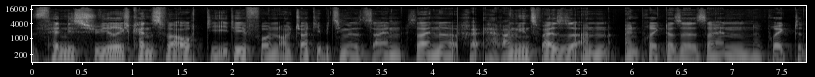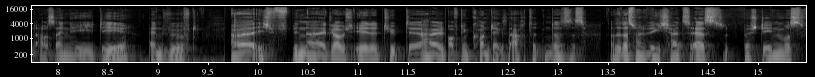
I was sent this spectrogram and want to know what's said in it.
fände ich es schwierig. Ich kenne zwar auch die Idee von Olchati, beziehungsweise sein, seine Herangehensweise an ein Projekt, dass er seine Projekte aus seiner Idee entwirft. Aber ich bin da, glaube ich, eher der Typ, der halt auf den Kontext achtet und das ist, also dass man wirklich halt zuerst verstehen muss,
